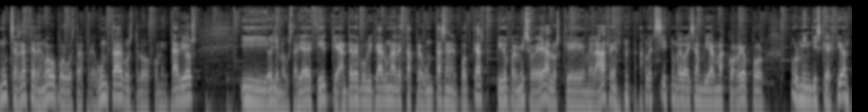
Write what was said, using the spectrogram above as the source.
Muchas gracias de nuevo por vuestras preguntas, vuestros comentarios. Y oye, me gustaría decir que antes de publicar una de estas preguntas en el podcast, pido permiso ¿eh? a los que me la hacen. A ver si no me vais a enviar más correos por, por mi indiscreción.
